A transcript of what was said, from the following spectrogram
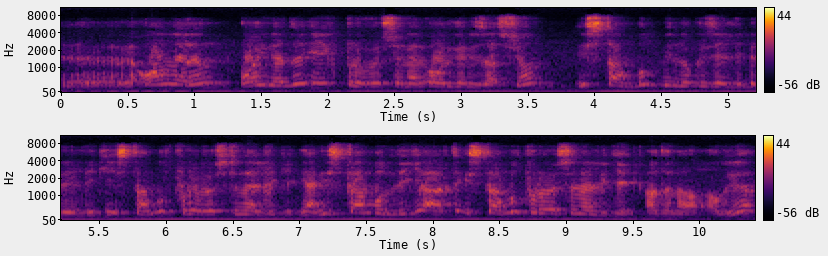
E, Onların oynadığı ilk profesyonel organizasyon İstanbul 1951-52 İstanbul Profesyonel Ligi. Yani İstanbul Ligi artık İstanbul Profesyonel Ligi adını al- alıyor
